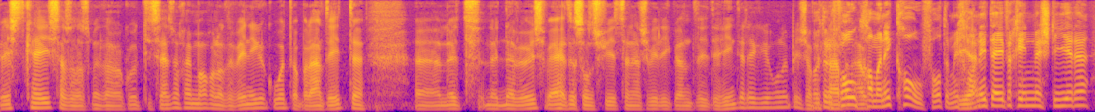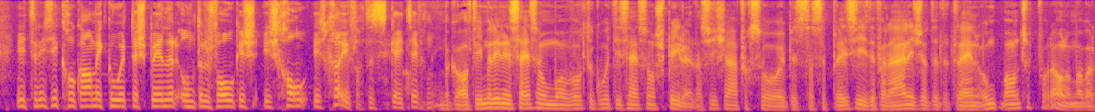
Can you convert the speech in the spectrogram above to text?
Best Case, also dass wir da eine gute Saison machen können oder weniger gut, aber auch dort äh, nicht, nicht nervös werden, sonst wird es dann auch schwierig, wenn du in den Hinterregionen bist. Aber, den Erfolg auch... kann man nicht kaufen, oder? Man yeah. kann nicht einfach investieren, ins Risiko gehen mit guten Spielern und der Erfolg ist, ist, ist käuflich. Das geht einfach nicht. Man geht immer in eine Saison, wo man will eine gute Saison spielen Das ist einfach so, ob das der Präsident, der Verein ist oder der Trainer und die Mannschaft vor allem. Aber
